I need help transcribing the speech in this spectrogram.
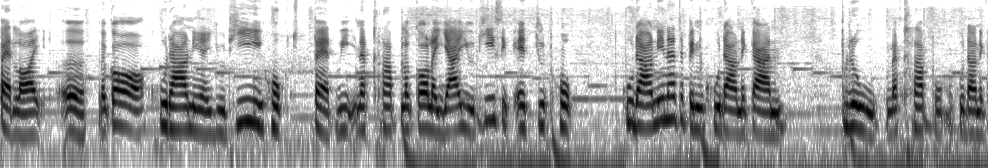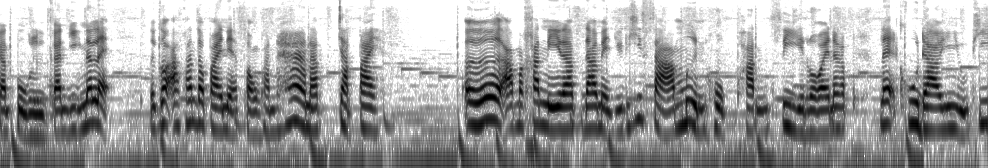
แปดร้อยเออ แล้วก็คูดาวเนี่ยอยู่ที่หกแปดวินะครับ แล้วก็ระยะอยู่ที่สิบเอ็ดจุดหก คูดาวนี่น่าจะเป็นคูดาวในการปลูกนะครับผมคูดาวในการปลูกหรือการยิงนั่นแหละ แล้วก็อัพขั้นต่อไปเนี่ยสองพันห้านับจัดไป เอออัพมาขั้นนี้นะครับดาเมจอยู่ที่สามหมื่นหกพันสี่ร้อยนะครับ และคูดาวยังอยู่ที่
